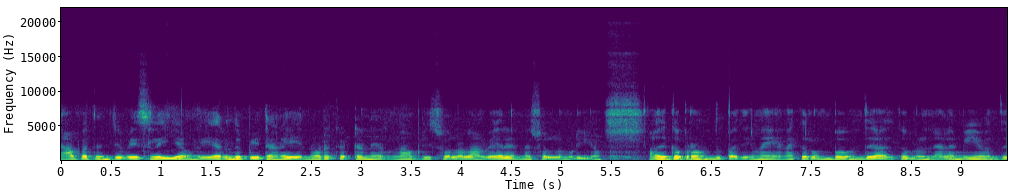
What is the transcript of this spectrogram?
நாற்பத்தஞ்சு வயசுலேயே அவங்க இறந்து போயிட்டாங்க. என்னோடய கெட்ட நேரம் தான் அப்படி சொல்லலாம். வேறு என்ன சொல்ல முடியும்? அதுக்கப்புறம் வந்து பார்த்திங்கன்னா எனக்கு ரொம்ப வந்து அதுக்கப்புறம் நிலமையே வந்து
